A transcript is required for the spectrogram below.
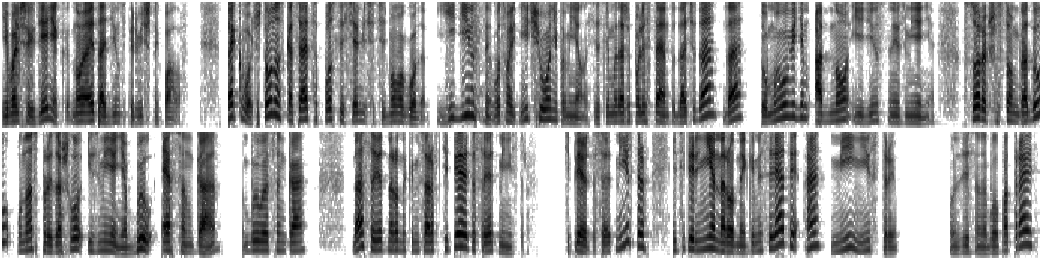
небольших денег, но это один из первичных баллов. Так вот, что у нас касается после 77 года. Единственное, вот смотрите, ничего не поменялось. Если мы даже полистаем туда-сюда, да, то мы увидим одно единственное изменение. В 46 году у нас произошло изменение. Был СНК, был СНК, да, Совет народных комиссаров, теперь это Совет министров. Теперь это Совет Министров, и теперь не народные комиссариаты, а министры. Вот здесь надо было подправить,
